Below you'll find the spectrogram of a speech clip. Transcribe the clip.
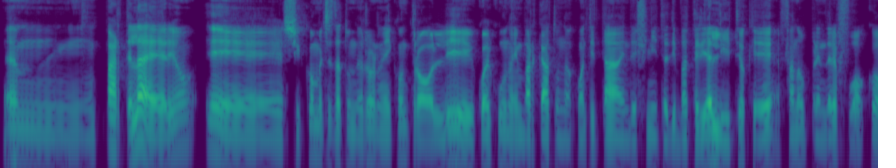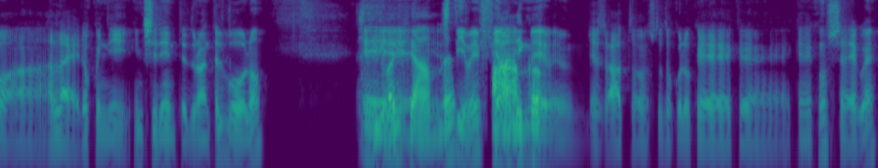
Um, parte l'aereo e siccome c'è stato un errore nei controlli, qualcuno ha imbarcato una quantità indefinita di batterie al litio che fanno prendere fuoco a, all'aereo, quindi incidente durante il volo. Stiva in fiamme, stiva in fiamme panico. esatto, tutto quello che, che, che ne consegue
